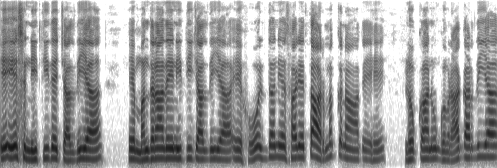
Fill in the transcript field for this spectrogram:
ਇਹ ਇਸ ਨੀਤੀ ਤੇ ਚੱਲਦੀ ਆ, ਇਹ ਮੰਦਰਾਂ ਦੇ ਨੀਤੀ ਚੱਲਦੀ ਆ, ਇਹ ਹੋਰ ਇਦਾਂ ਦੀਆਂ ਸਾਰੇ ਧਾਰਮਿਕ ਨਾਂ ਤੇ ਇਹ ਲੋਕਾਂ ਨੂੰ ਗੁੰਮਰਾਹ ਕਰਦੀ ਆ।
